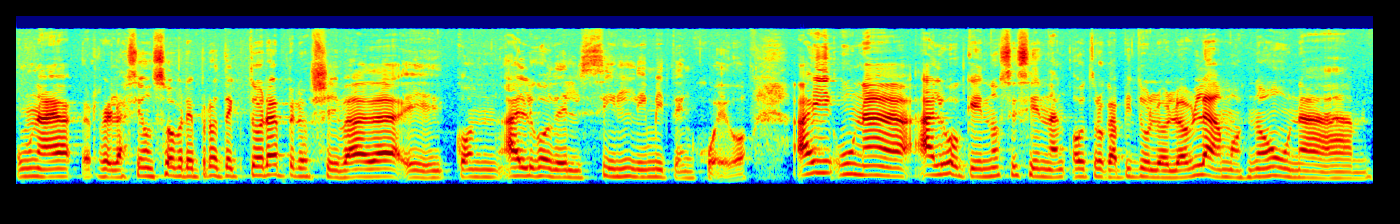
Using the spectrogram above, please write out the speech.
Una relación sobreprotectora, pero llevada eh, con algo del sin límite en juego. Hay una, algo que no sé si en otro capítulo lo hablamos, ¿no? Una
